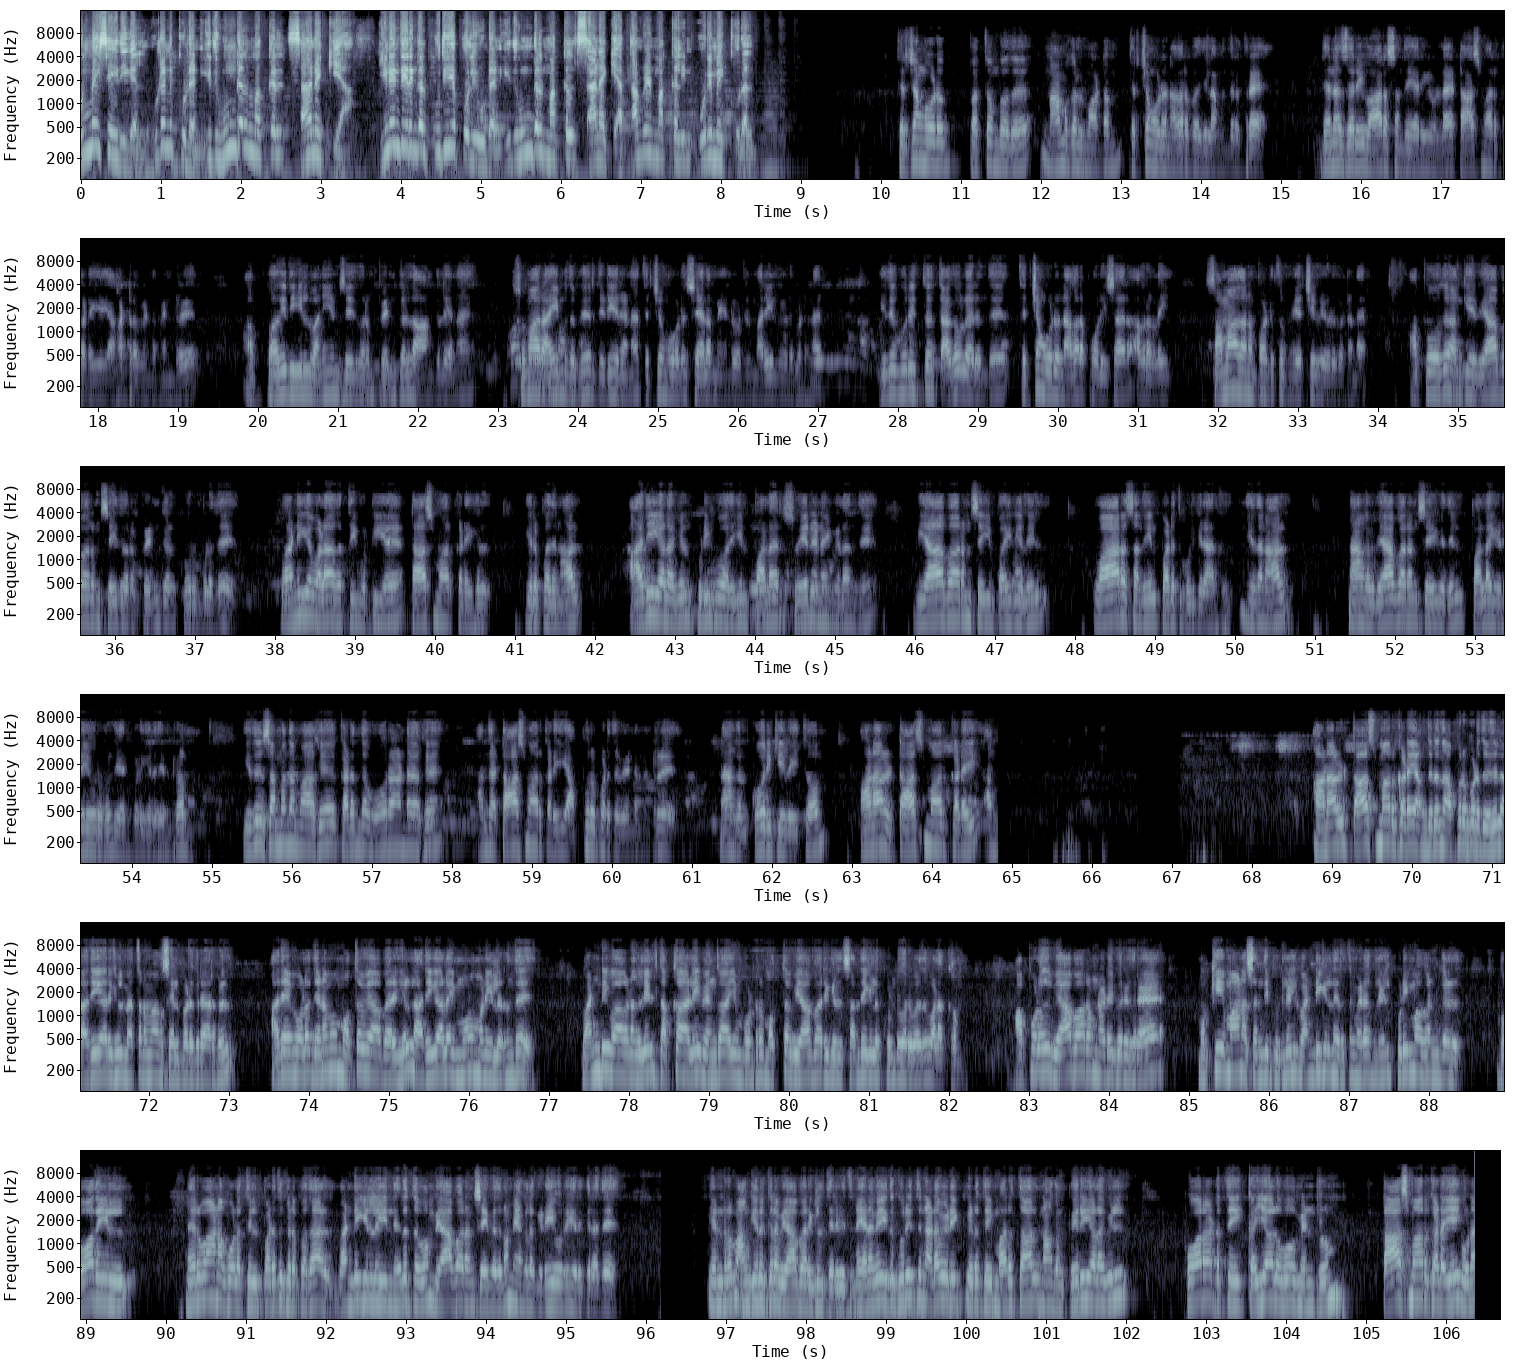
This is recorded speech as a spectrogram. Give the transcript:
உண்மை செய்திகள் உடனுக்குடன். இது உங்கள் மக்கள் சாணக்கியா? இணைந்திருங்கள் புதிய பொலிவுடன். இது உங்கள் மக்கள் சாணக்கியா? தமிழ் மக்களின் உரிமை குரல். திருச்செங்கோடு பத்தொன்பது நாமக்கல் மாவட்டம் திருச்செங்கோடு நகர பகுதியில் அமைந்திருக்கிற தினசரி வார சந்தை அருகிலுள்ள டாஸ்மாக் கடையை அகற்ற வேண்டும் என்று அப்பகுதியில் வணிகம் செய்து வரும் பெண்கள் ஆண்கள் என சுமார் ஐம்பது பேர் திடீரென திருச்செங்கோடு சேலம் மெயின் ரோட்டில் மறியலில் ஈடுபட்டனர். இது குறித்து தகவல் அறிந்து திருச்செங்கோடு நகர போலீசார் அவர்களை சமாதானப்படுத்தும் முயற்சியில் ஈடுபட்டனர். அப்போது அங்கே வியாபாரம் செய்து வரும் பெண்கள் கூறும் பொழுது வணிக வளாகத்தை ஒட்டிய டாஸ்மாக் கடைகள் இருப்பதனால் அதிக அளவில் குடிபோதையில் பலர் சுயநினைவு இழந்து வியாபாரம் செய்யும் பகுதிகளில் வார சந்தையில் படுத்துக் கொள்கிறார்கள். இதனால் நாங்கள் வியாபாரம் செய்வதில் பல இடையூறுகள் ஏற்படுகிறது என்றும் இது சம்பந்தமாக கடந்த ஓராண்டாக அந்த டாஸ்மாக் கடையை அப்புறப்படுத்த வேண்டும் என்று நாங்கள் கோரிக்கை வைத்தோம். ஆனால் டாஸ்மாக் கடை அங் ஆனால் டாஸ்மாக் கடை அங்கிருந்து அப்புறப்படுத்துவதில் அதிகாரிகள் மெத்தனமாக செயல்படுகிறார்கள். அதே போல தினமும் மொத்த வியாபாரிகள் அதிகாலை மூணு மணியிலிருந்து வண்டி வாகனங்களில் தக்காளி வெங்காயம் போன்ற மொத்த வியாபாரிகள் சந்தைகளுக்கு கொண்டு வருவது வழக்கம். அப்பொழுது வியாபாரம் நடைபெறுகிற முக்கியமான சந்திப்புகளில் வண்டிகள் நிறுத்தும் இடங்களில் குடிமகன்கள் போதையில் நிர்வாண கோலத்தில் படுத்து கிடப்பதால் வண்டிகளை நிறுத்தவும் வியாபாரம் செய்வதிலும் எங்களுக்கு இடையூறு இருக்கிறது என்றும் அங்கிருக்கிற வியாபாரிகள் தெரிவித்தனர். எனவே இது குறித்து நடவடிக்கை எடுக்க மறுத்தால் நாங்கள் பெரிய அளவில் போராட்டத்தை கையாளுவோம் என்றும் டாஸ்மாக் கடையை உடன்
